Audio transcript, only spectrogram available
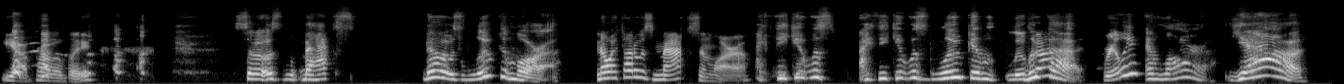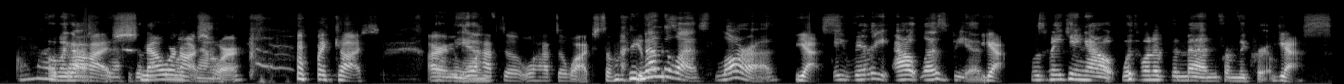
Yeah, probably. So it was Max. No, it was Luke and Laura. no, I thought it was Max and Laura. I think it was. I think it was Luke and Luka? Luka Really? and Laura. Yeah. Oh my, Oh my gosh, I'm gonna have gosh! go now we're not now. sure. oh my gosh! All Oh, right, we'll have to we'll have to watch somebody. Nonetheless, Laura, yes, a very out lesbian, yeah, was making out with one of the men from the crew. yes.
